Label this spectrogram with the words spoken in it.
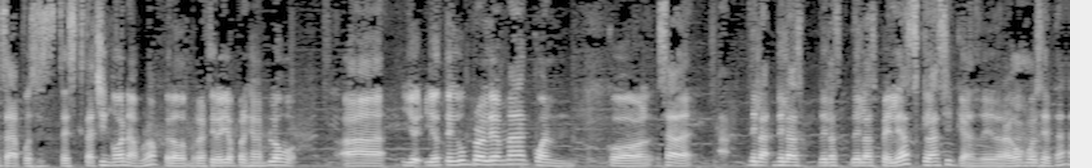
O sea, pues es, es que está chingona, ¿no? Pero me refiero yo, por ejemplo, a, yo, yo tengo un problema con, con o sea, de, la- de, las, de, las, de las peleas clásicas de Dragon Ajá. Ball Z.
